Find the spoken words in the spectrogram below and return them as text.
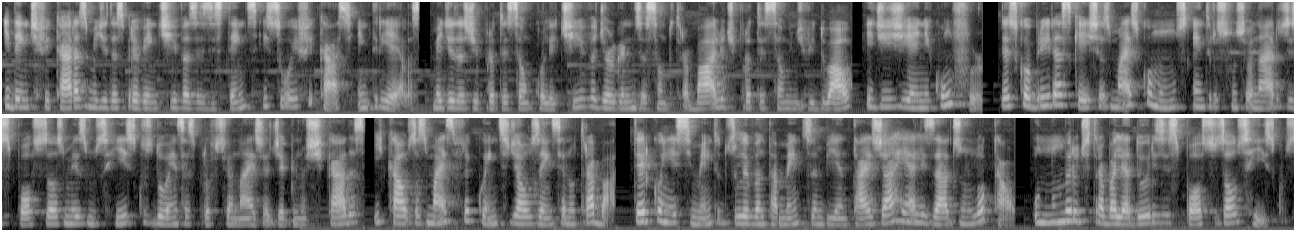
Identificar as medidas preventivas existentes e sua eficácia, entre elas, medidas de proteção coletiva, de organização do trabalho, de proteção individual e de higiene e conforto descobrir as queixas mais comuns entre os funcionários expostos aos mesmos riscos, doenças profissionais já diagnosticadas e causas mais frequentes de ausência no trabalho, ter conhecimento dos levantamentos ambientais já realizados no local, o número de trabalhadores expostos aos riscos,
